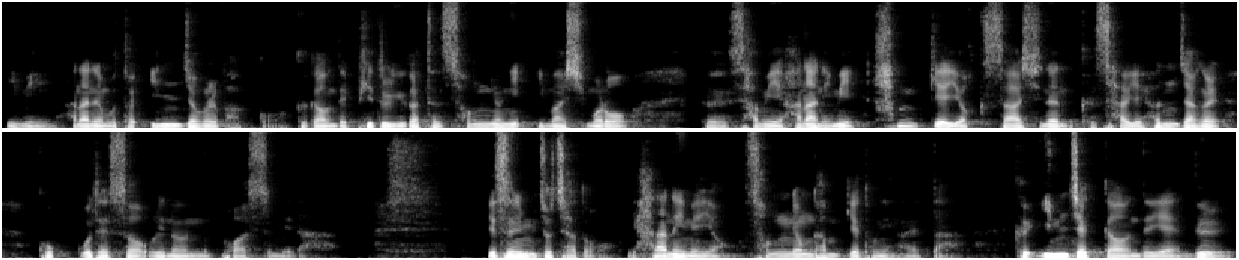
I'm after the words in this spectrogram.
이미 하나님부터 인정을 받고 그 가운데 비둘기 같은 성령이 임하심으로 그 삼위 하나님이 함께 역사하시는 그 사역의 현장을 곳곳에서 우리는 보았습니다. 예수님조차도 이 하나님의 영, 성령과 함께 동행하였다. 그 임재 가운데에 늘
